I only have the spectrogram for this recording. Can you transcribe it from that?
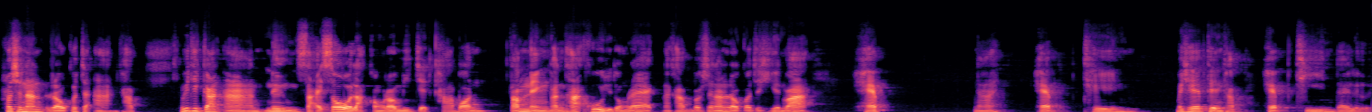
เพราะฉะนั้นเราก็จะอ่านครับ วิธีการอ่านหนึ่งสายโซ่หลักของเรามีเจ็ดคาร์บอนตำแหน่งพันธะคู่อยู่ตรงแรกนะครับ เพราะฉะนั้นเราก็จะเขียนว่า hep นะ h e p t a n ไม่ใช่ h e p t a n ครับ hep t e n ได้เลย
